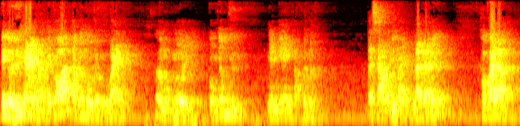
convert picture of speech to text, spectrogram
Cái người thứ hai mà phải có trong cái môi trường của bạn đó là một người cũng giống như ngang ngang tầm với mình. Tại sao lại như vậy? Là để không phải là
